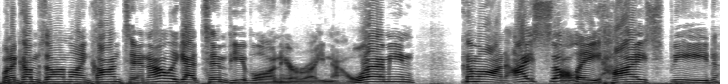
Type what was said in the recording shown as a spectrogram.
When it comes to online content, I only got 10 people on here right now. Well, I mean, come on. I saw a high speed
